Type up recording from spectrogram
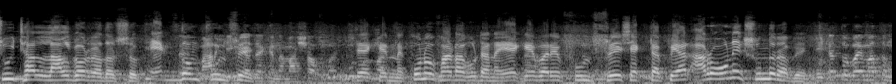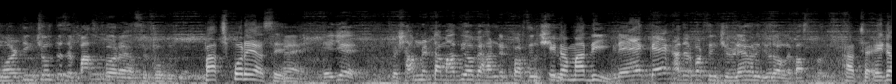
চুইঠাল লালগড়রা দর্শক একদম ফুল ফ্রেশ। দেখেন না দেখেন না কোনো ফাটা ফুটা নাই একেবারে ফুল ফ্রেশ একটা পেয়ার আরও অনেক সুন্দর হবে। এটা তো ভাই মাত্র মল্টিং চলতেছে পাঁচ পরে আছে পাঁচ পরে আছে। হ্যাঁ এই যে সামনেরটা মাদি হবে হান্ড্রেড পার্সেন্ট এটা মাদি। এক এক হাজার পার্সেন্ট ছিল এখন জোড়া হলে পাঁচ পরে। আচ্ছা এটা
